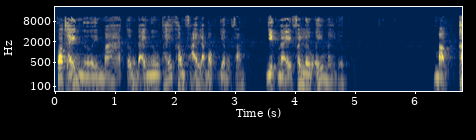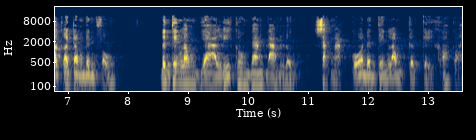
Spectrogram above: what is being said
Có thể người mà tưởng đại ngưu thấy không phải là bốc dân phong. Việc này phải lưu ý mới được. Mật thất ở trong đinh phủ. Đinh Thiên Long và Lý Côn đang đàm luận. Sắc mặt của Đinh Thiên Long cực kỳ khó coi.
